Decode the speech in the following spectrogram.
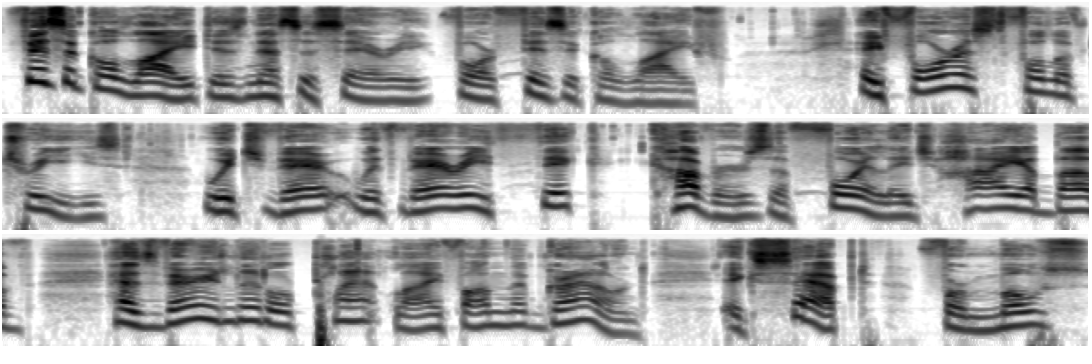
Physical light is necessary for physical life. A forest full of trees, which ver- with very thick covers of foliage high above, has very little plant life on the ground, except for most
